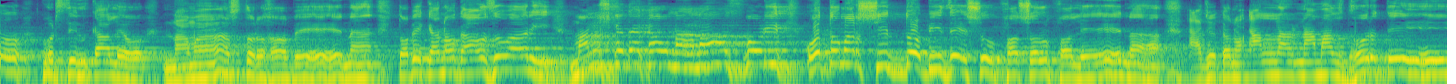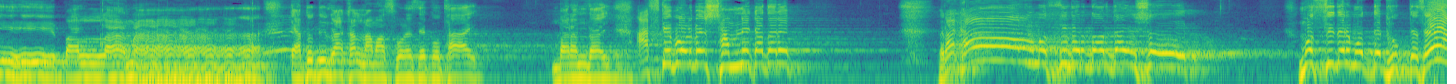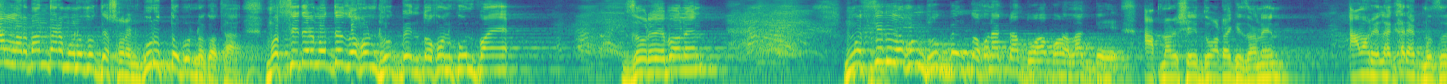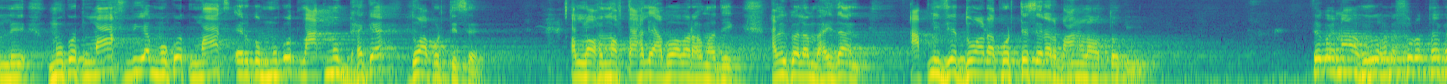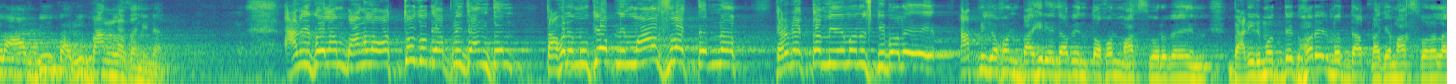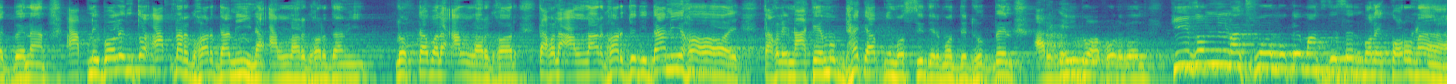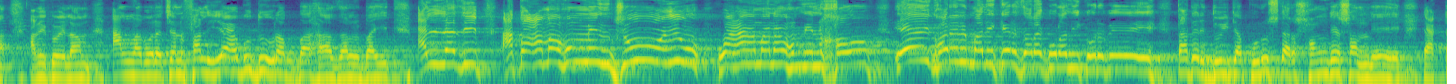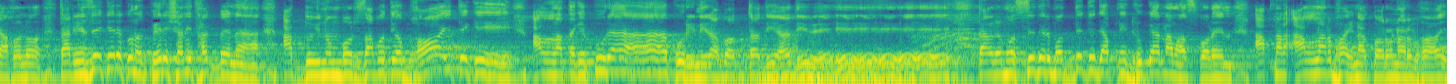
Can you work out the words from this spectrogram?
করছিন কালেও নামাজ তোর হবে না। তবে কেন গাও জোয়ারি মানুষকে দেখাও নামাজ পড়ি, ও তোমার সিদ্ধ বীজে সুফসল ফলে না। আজ কেন আল্লাহর নামাজ ধরতে পারলা না? এতদিন রাখাল নামাজ পড়েছে কোথায়? বারান্দায়। আজকে পড়বে সামনে কাতারে। রাখাল মসজিদের দরজায় এসে মসজিদের মধ্যে ঢুকতেছে। আল্লাহর বান্দার মনোযোগ দিয়ে শোনেন, গুরুত্বপূর্ণ কথা। মসজিদের মধ্যে যখন ঢুকবেন, তখন কোন পায়ে? জোরে বলেন। মসজিদে যখন ঢুকবেন, তখন একটা দোয়া পড়া লাগবে। আপনারা সেই দোয়াটা কি জানেন? আমার এলাকার এক মুসল্লি মুকুত মাস্ক দিয়ে মুকুত মাস্ক, এরকম মুকুত লাখ মুখ ঢেকে দোয়া পড়তেছে। আল্লাহ তাহলে আবু আবার রহমাদিক আমি কইলাম, ভাইজান, আপনি যে দোয়াটা পড়তেছেন আর বাংলা অর্থ কি? সে না, হুজুর, আমি সুরত থেকে আরবি পারি, বাংলা জানি না। আমি কইলাম, বাংলা অর্থ যদি আপনি জানতেন, তাহলে মুখে আপনি মাস্ক রাখতেন না। কারণ একটা মেয়ে মানুষ কি বলে, আপনি যখন বাইরে যাবেন, তখন মাস্ক পরবেন। বাড়ির মধ্যে, ঘরের মধ্যে আপনাকে মাস্ক পরা লাগবে না। আপনি বলেন তো, আপনার ঘর দামি না আল্লাহর ঘর দামি? লোকটা বলে, আল্লাহর ঘর। তাহলে আল্লাহর ঘর যদি দামি হয়, তাহলে নাকে মুখ ঢেকে আপনি মসজিদের মধ্যে ঢুকবেন আর এই দোয়া পড়বেন। কি জন্য মাস্ক মুখে মাস্ক দিয়েছেন বলে করোনা আমি কইলাম, আল্লাহ বলেছেন ফালিয়া বুদু রব্বা হাজাল বাইত আল্লাজি আতামাহুম মিন জুই ওয়া এই ঘরের মালিকের যারা গোলামি করবে, তাদের দুইটা পুরস্কার সঙ্গে সঙ্গে। একটা হলো, তার রেজেকের কোনো পেরেশানি থাকবে না। আর দুই নম্বর যাবতীয় ভয় থেকে আল্লাহ তাকে পুরাপুরি নিরাপত্তা দিয়া দিবে। তাহলে মসজিদের মধ্যে যদি আপনি ঢুকে নামাজ পড়েন, আপনার আল্লাহর ভয় না করোনার ভয়?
